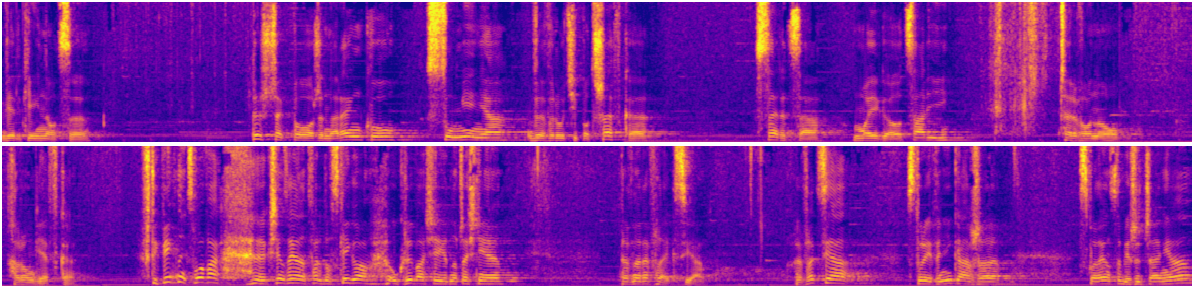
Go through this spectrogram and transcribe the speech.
wielkiej nocy. Pyszczek położy na ręku, sumienia wywróci podszewkę, serca mojego ocali czerwoną chorągiewkę. W tych pięknych słowach księdza Jana Twardowskiego ukrywa się jednocześnie pewna refleksja. Refleksja, z której wynika, że składając sobie życzenia,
